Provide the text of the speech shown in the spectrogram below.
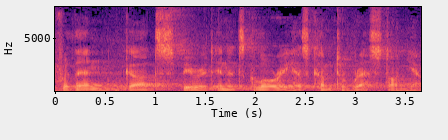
for then God's Spirit in its glory has come to rest on you.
